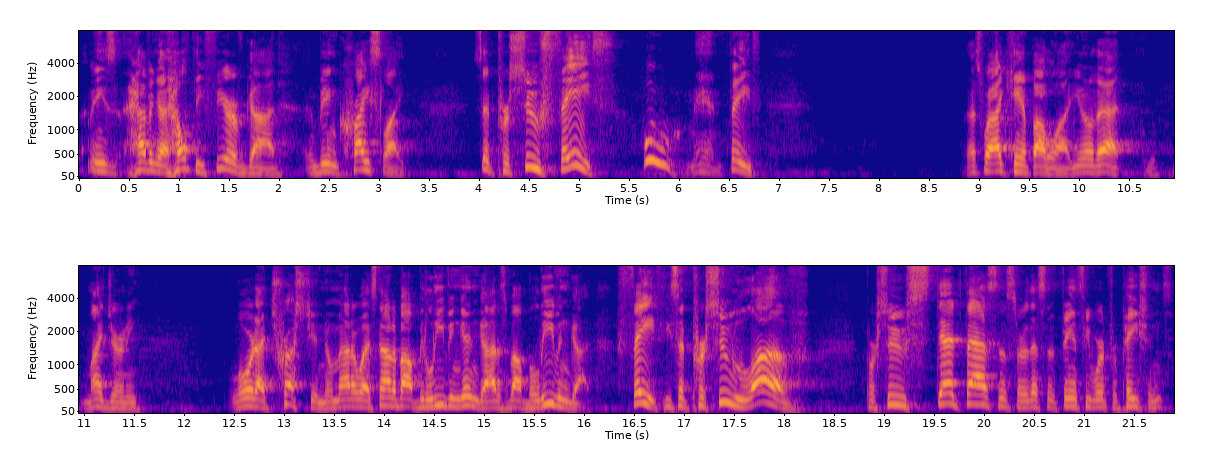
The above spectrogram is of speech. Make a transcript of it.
That means having a healthy fear of God and being Christ like. said, pursue faith. Whoo, man, faith. That's why I camp out a lot. You know that, my journey. Lord, I trust you no matter what. It's not about believing in God, it's about believing God. Faith, he said, pursue love, pursue steadfastness, or that's a fancy word for patience.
